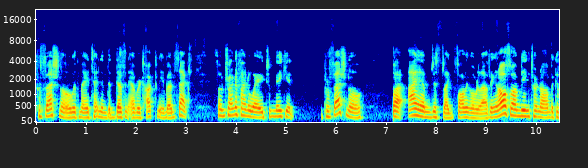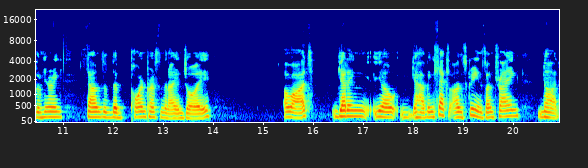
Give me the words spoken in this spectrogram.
professional with my attendant that doesn't ever talk to me about sex. So I'm trying to find a way to make it professional, but I am just like falling over laughing. And also, I'm being turned on because I'm hearing sounds of the porn person that I enjoy a lot getting, you know, having sex on screen. So I'm trying not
